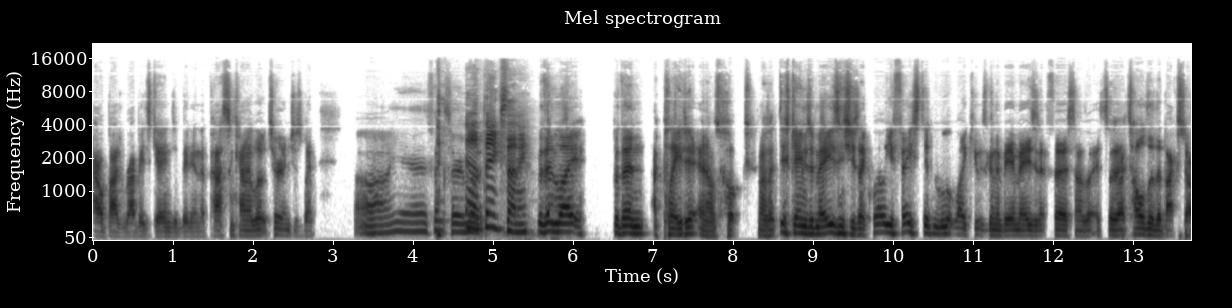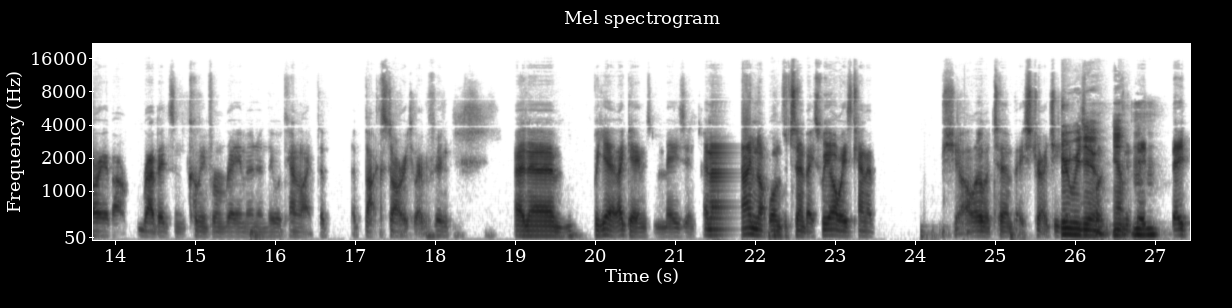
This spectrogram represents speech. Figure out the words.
how bad Rabbids games have been in the past, and kind of looked at her and just went, "Oh yeah, thanks very yeah, much." thanks, Sonny. But then like, but then I played it and I was hooked. And I was like, "This game's amazing." She's like, "Well, your face didn't look like it was going to be amazing at first. And I was like, so I told her the backstory about Rabbids and coming from Rayman, and they were kind of like the, the backstory to everything. And um, but yeah, that game's amazing. And I, I'm not one for turn based. We always kind of shit all over turn based strategy. True, we do. Yeah. They, mhm. they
